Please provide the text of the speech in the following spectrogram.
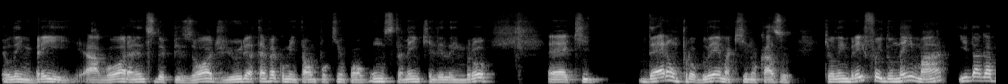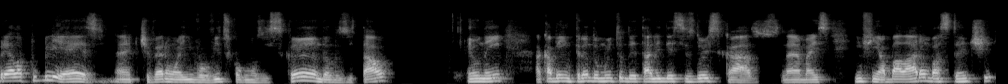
eu lembrei agora, antes do episódio, o Yuri até vai comentar um pouquinho com alguns também, que ele lembrou, é, que deram problema aqui, no caso que eu lembrei, foi do Neymar e da Gabriela Pugliese, né, que tiveram aí envolvidos com alguns escândalos e tal. Eu nem acabei entrando muito no detalhe desses dois casos, né, mas, enfim, abalaram bastante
